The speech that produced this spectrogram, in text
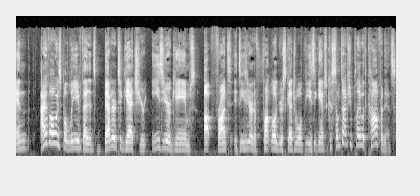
And i've always believed that it's better to get your easier games up front. It's easier to front load your schedule with the easy games because sometimes you play with confidence.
